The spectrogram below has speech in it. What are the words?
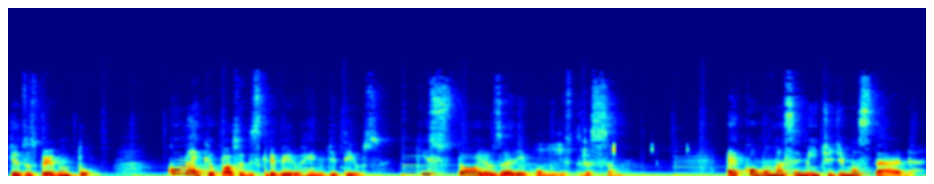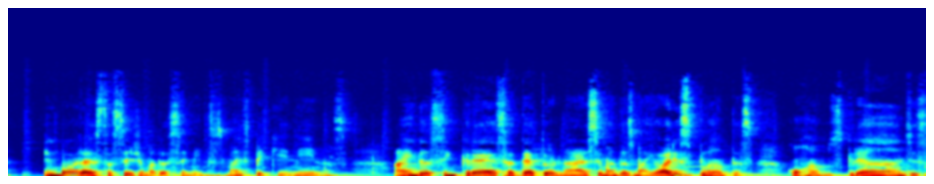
Jesus perguntou: Como é que eu posso descrever o reino de Deus? Que história usarei como ilustração? É como uma semente de mostarda. Embora esta seja uma das sementes mais pequeninas, ainda assim cresce até tornar-se uma das maiores plantas, com ramos grandes,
